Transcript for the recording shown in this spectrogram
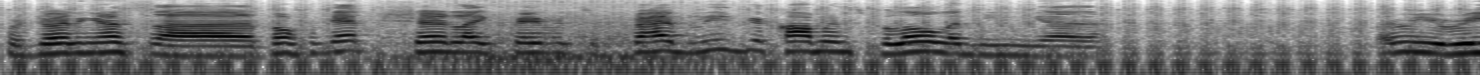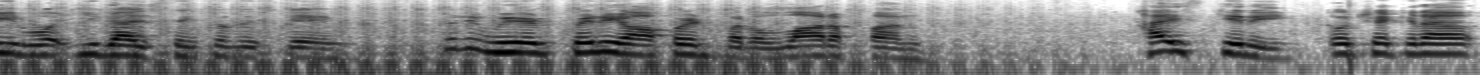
for joining us. Uh, don't forget, share, like, favorite, subscribe. Leave your comments below. Let me uh, let me read what you guys think of this game. Pretty weird, pretty awkward, but a lot of fun. Heist Kitty, go check it out.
